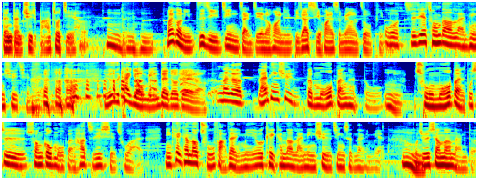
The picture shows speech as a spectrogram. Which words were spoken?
等等去把它做结合。嗯，对，嗯，Michael，你自己进展间的话，你比较喜欢什么样的作品？我直接冲到《兰亭序》前面，你就是看有名的就对了。那个《兰亭序》的摹本很多，嗯，楚摹本不是双钩摹本，它直接写出来，你可以看到楚法在里面，又可以看到《兰亭序》的精神在里面，嗯，我觉得相当难得。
